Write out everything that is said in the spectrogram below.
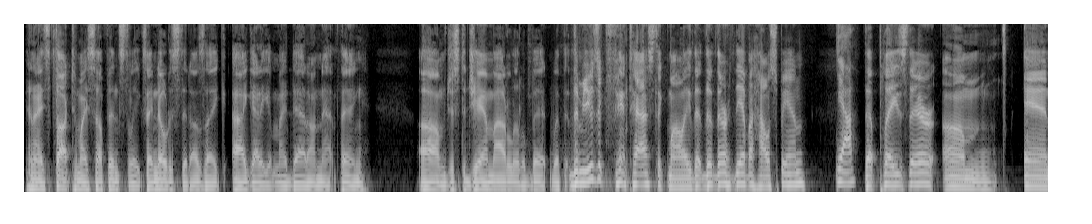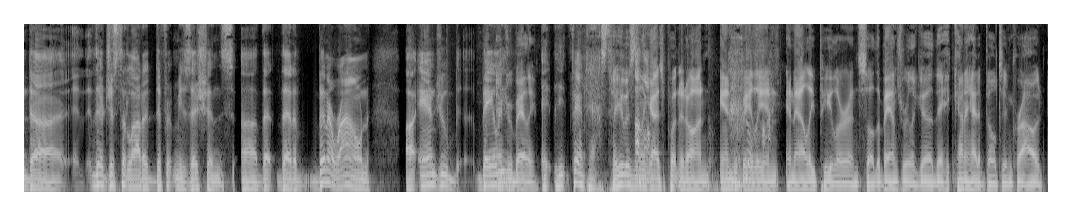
And I thought to myself instantly because I noticed it. I was like, I got to get my dad on that thing. Um, just to jam out a little bit with it. the music. Fantastic, Molly. They're, they're, they have a house band Yeah. that plays there. Um, and uh, they're just a lot of different musicians uh, that that have been around. Uh, Andrew Bailey, Andrew Bailey. He- fantastic. So he was one of the guys putting it on, Andrew Bailey and, and Ali Peeler. And so the band's really good. They kind of had a built in crowd.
